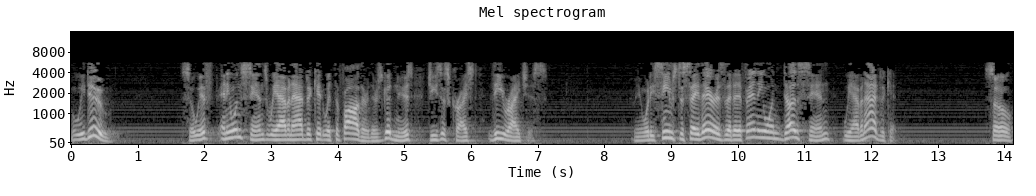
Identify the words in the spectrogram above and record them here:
We do. So if anyone sins, we have an advocate with the Father. There's good news Jesus Christ, the righteous. I mean, what he seems to say there is that if anyone does sin, we have an advocate. So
